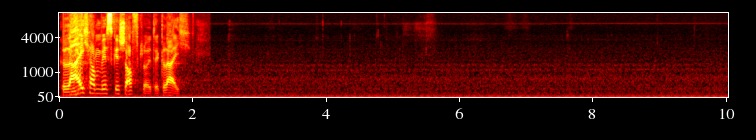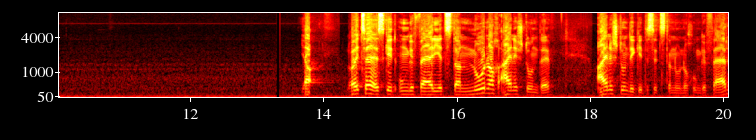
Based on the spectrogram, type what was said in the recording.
Gleich haben wir es geschafft, Leute. Gleich. Ja. Leute, es geht ungefähr jetzt dann nur noch eine Stunde. Eine Stunde geht es jetzt dann nur noch ungefähr.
